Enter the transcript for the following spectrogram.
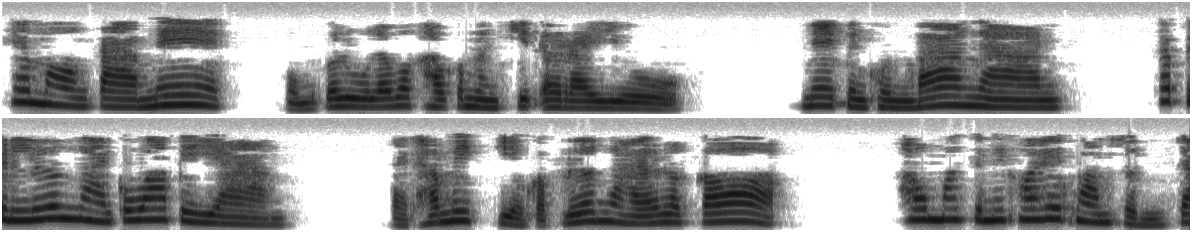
แค่มองตาเมฆผมก็รู้แล้วว่าเขากำลังคิดอะไรอยู่ เมฆเป็นคนบ้างาน ถ้าเป็นเรื่องงานก็ว่าไปอย่าง แต่ถ้าไม่เกี่ยวกับเรื่องงานแล้วแล้วก็เขามักจะไม่ค่อยให้ความสนใจ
